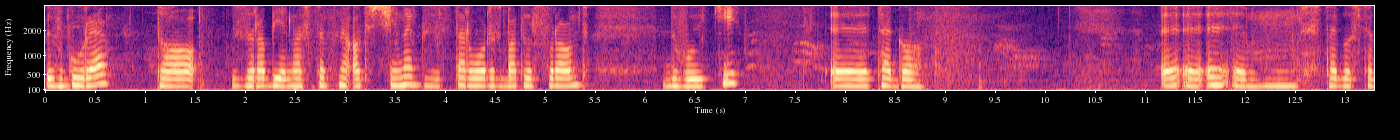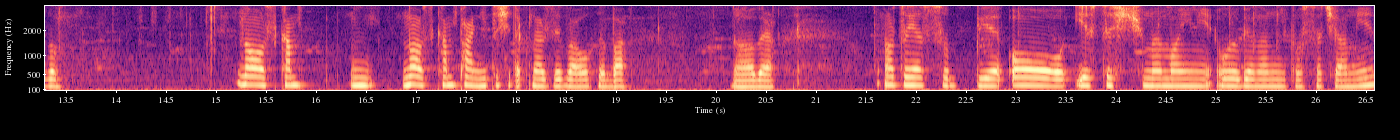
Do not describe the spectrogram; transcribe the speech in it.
y, w górę, to zrobię następny odcinek ze Star Wars Battlefront dwójki y, tego. Y, y, y, ym, z tego, z tego. No z kamp no z kampanii to się tak nazywało chyba. Dobra. No to ja sobie o jesteśmy moimi ulubionymi postaciami.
